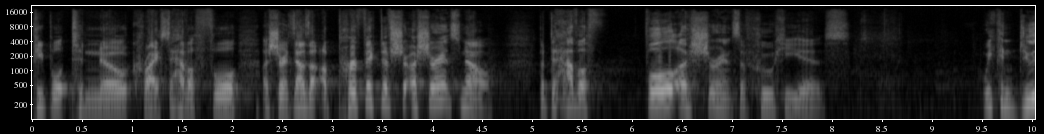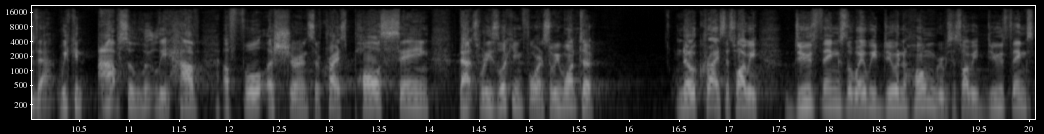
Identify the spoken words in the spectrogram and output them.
people to know Christ, to have a full assurance. Now, is a, a perfect assurance? No. But to have a full assurance of who he is. We can do that. We can absolutely have a full assurance of Christ. Paul's saying that's what he's looking for. And so we want to know Christ. That's why we do things the way we do in home groups. That's why we do things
